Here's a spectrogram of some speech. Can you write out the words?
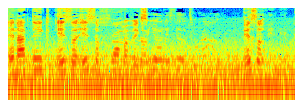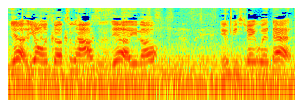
And I think it's a it's a form of ex- you, only sell two houses. it's a yeah. You only sell two houses. Yeah, you know, You know what I'm saying? you be straight with that.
